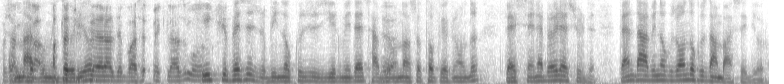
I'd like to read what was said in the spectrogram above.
Hocam onlar bunu Atatürk'ü görüyor. herhalde bahsetmek lazım. O Hiç şüphesiz 1920'de tabii Evet. ondan sonra topyekun oldu. 5 sene böyle sürdü. Ben daha 1919'dan bahsediyorum.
